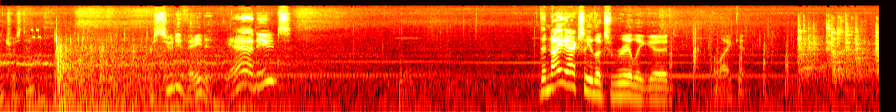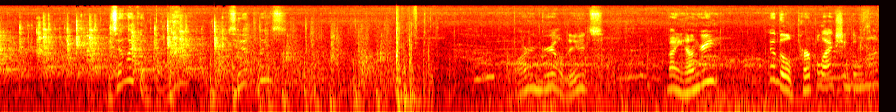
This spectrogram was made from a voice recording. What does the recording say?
Interesting. Pursuit evaded. Yeah, dudes. The night actually looks really good. I like it. Is that like a bar? Dudes. Anybody hungry? Got a little purple action going on.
